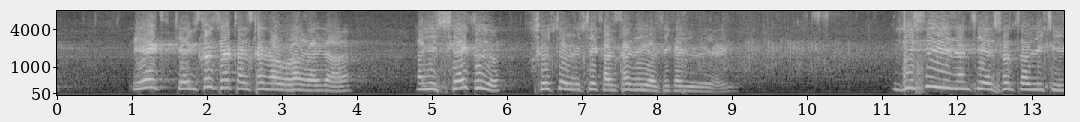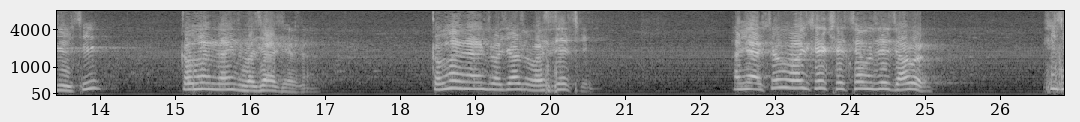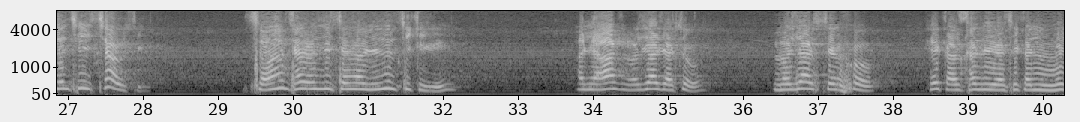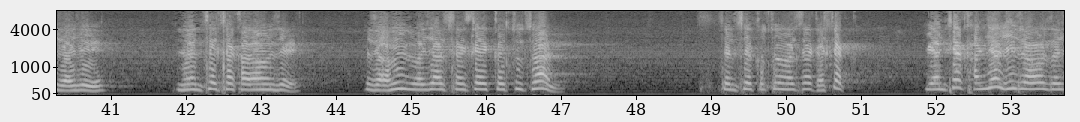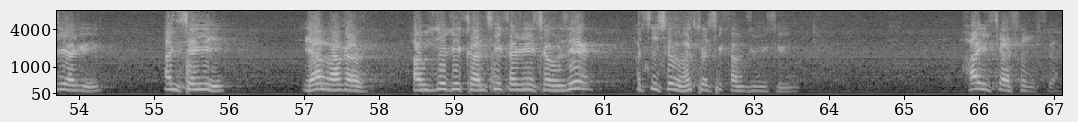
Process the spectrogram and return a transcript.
एक तेलकटचा कारखाना उभा राहिला आणि शेकडो छोटे मोठे कारखाने या ठिकाणी उभे राहिले. दुसरी विनंती यशवंतरावनी केली होती कमल नाईन बजाज यांना. कमल नाईन बजाज वर्ध्याचे आणि ऑटोमोबाईलच्या क्षेत्रामध्ये जावं ही त्यांची इच्छा होती चव्हाण साहेबांनी त्यांना विनंती केली आणि आज बजाज ऑटो बजाज हो हे कारखाने या ठिकाणी उभे राहिले नंतरच्या काळामध्ये राहुल बजाजसारखे एक कर्तृत्वान त्यांचे कुटुंबाचा घटक. यांच्या खांद्यात ही जबाबदारी आली. आणि त्यांनी या भागात औद्योगिक क्रांती करण्याच्यामध्ये अतिशय महत्त्वाची कामगिरी केली. हा इतिहास इथला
